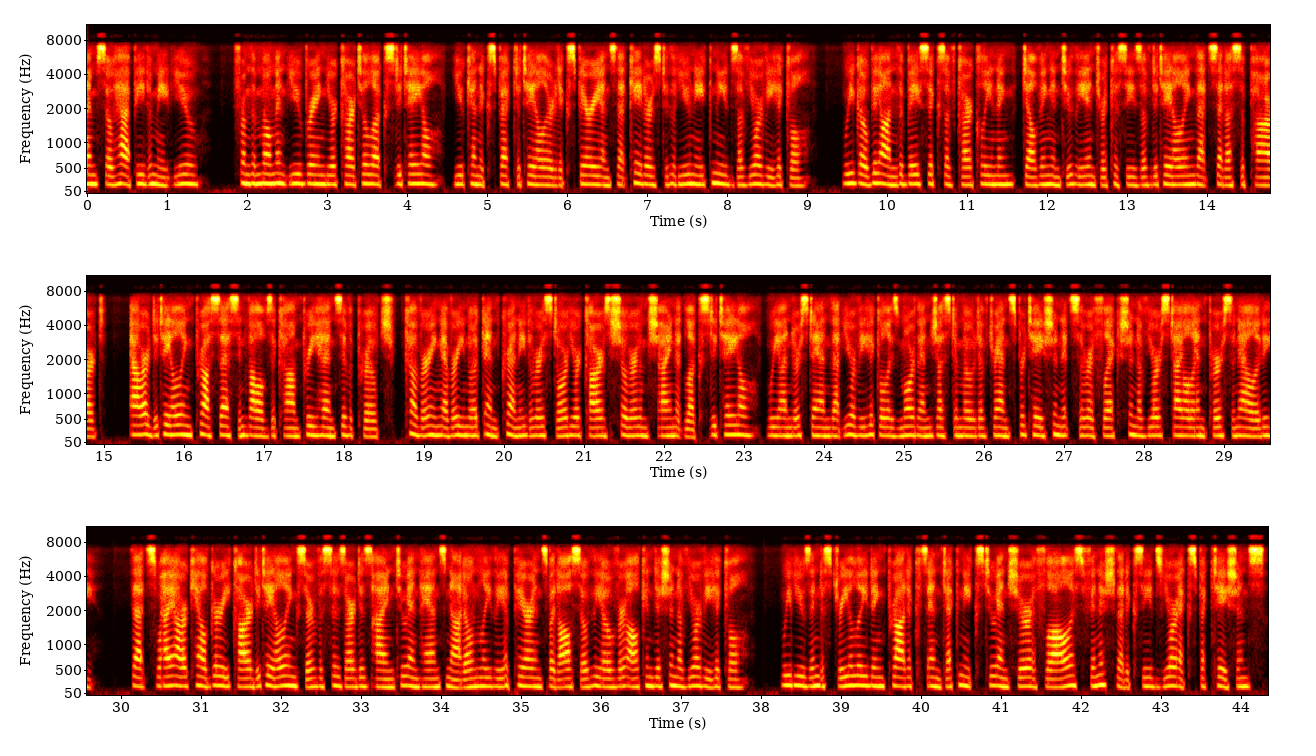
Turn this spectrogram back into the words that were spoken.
I'm so happy to meet you. From the moment you bring your car to Lux Detail, you can expect a tailored experience that caters to the unique needs of your vehicle. We go beyond the basics of car cleaning, delving into the intricacies of detailing that set us apart. Our detailing process involves a comprehensive approach, covering every nook and cranny to restore your car's showroom shine at Lux Detail. We understand that your vehicle is more than just a mode of transportation, it's a reflection of your style and personality. That's why our Calgary car detailing services are designed to enhance not only the appearance but also the overall condition of your vehicle. We use industry leading products and techniques to ensure a flawless finish that exceeds your expectations.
